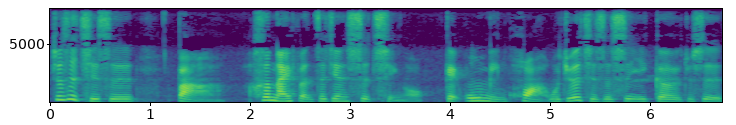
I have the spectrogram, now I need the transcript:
就是其实把喝奶粉这件事情哦。给污名化，我觉得其实是一个就是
